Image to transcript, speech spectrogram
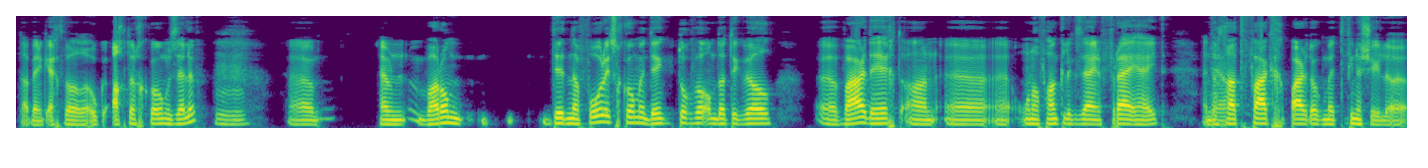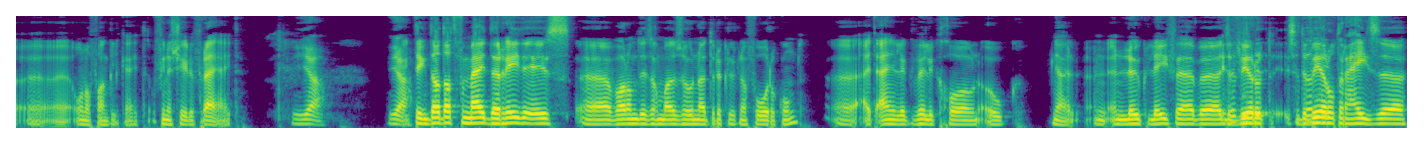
Daar ben ik echt wel ook achter gekomen zelf. Mhm. Ehm, en waarom dit naar voren is gekomen, denk ik toch wel omdat ik wel eh, waarde hecht aan eh, onafhankelijk zijn, vrijheid. En dat Ja. gaat vaak gepaard ook met financiële onafhankelijkheid of financiële vrijheid. ja, ja, Ik denk dat dat voor mij de reden is waarom dit zeg maar, zo nadrukkelijk naar voren komt. Eh, uiteindelijk wil ik gewoon ook ja, een, een leuk leven hebben, Is de wereld, niet- de wereld reizen.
